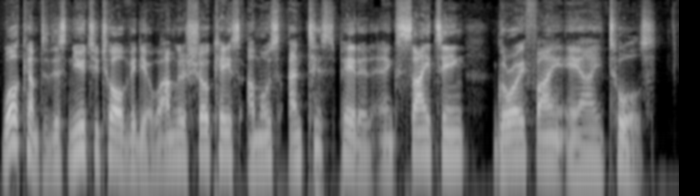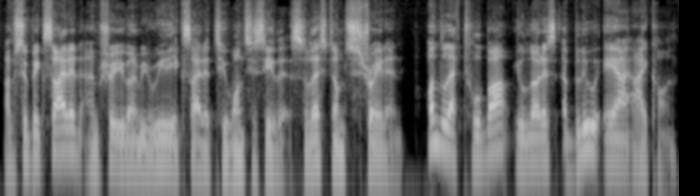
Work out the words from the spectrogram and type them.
Welcome to this new tutorial video where I'm going to showcase our most anticipated and exciting glorifying AI tools. I'm super excited. I'm sure you're going to be really excited too once you see this. So let's jump straight in. On the left toolbar, you'll notice a blue AI icon.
